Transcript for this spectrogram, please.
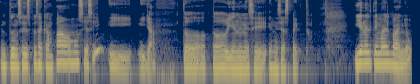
Entonces pues acampábamos y así y, ya. Todo, todo bien en ese, en ese aspecto. Y en el tema del baño,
